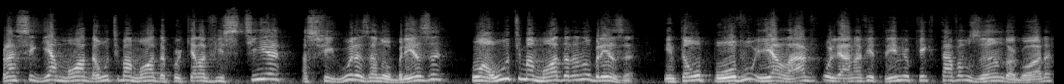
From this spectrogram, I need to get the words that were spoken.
para seguir a moda, a última moda, porque ela vestia as figuras da nobreza com a última moda da nobreza. Então o povo ia lá olhar na vitrine o que estava usando agora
